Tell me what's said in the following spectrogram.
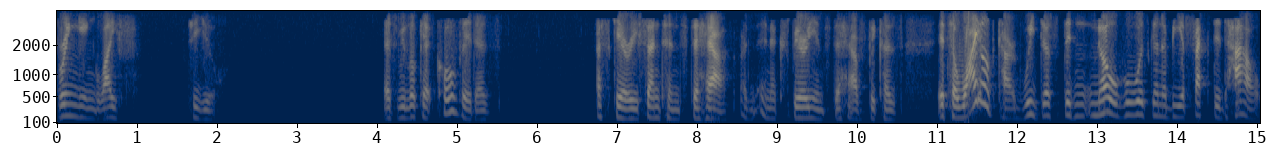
bringing life to you? As we look at COVID as a scary sentence to have, an, experience to have, because it's a wild card. We just didn't know who was going to be affected how.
